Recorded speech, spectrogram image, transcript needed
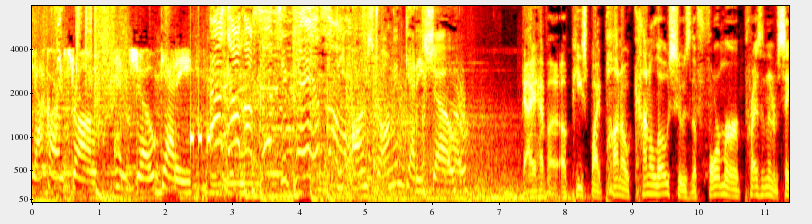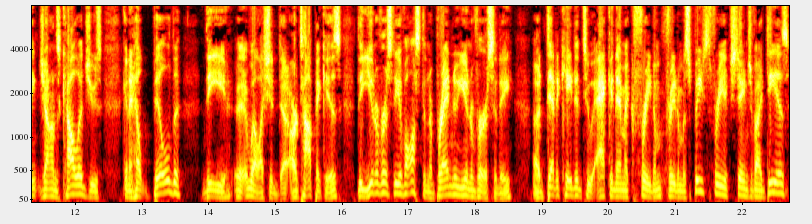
Jack Armstrong and Joe Getty. The Armstrong and Getty Show. I have a, a piece by Pano Kanelos, who's the former president of St. John's College, who's going to help build the, uh, well, I should, uh, our topic is the University of Austin, a brand new university, uh, dedicated to academic freedom, freedom of speech, free exchange of ideas,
